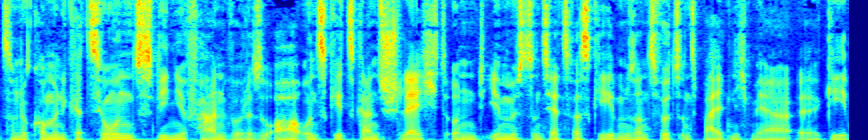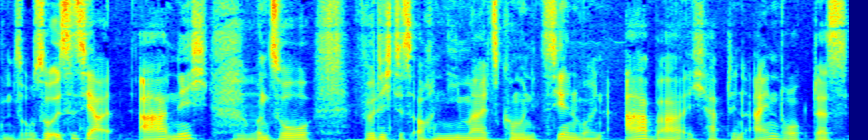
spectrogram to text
so eine Kommunikationslinie fahren würde, so, oh, uns geht's ganz schlecht und ihr müsst uns jetzt was geben, sonst wird es uns bald nicht mehr äh, geben. So, so ist es ja A nicht mhm. und so würde ich das auch niemals kommunizieren wollen. Aber ich habe den Eindruck, dass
